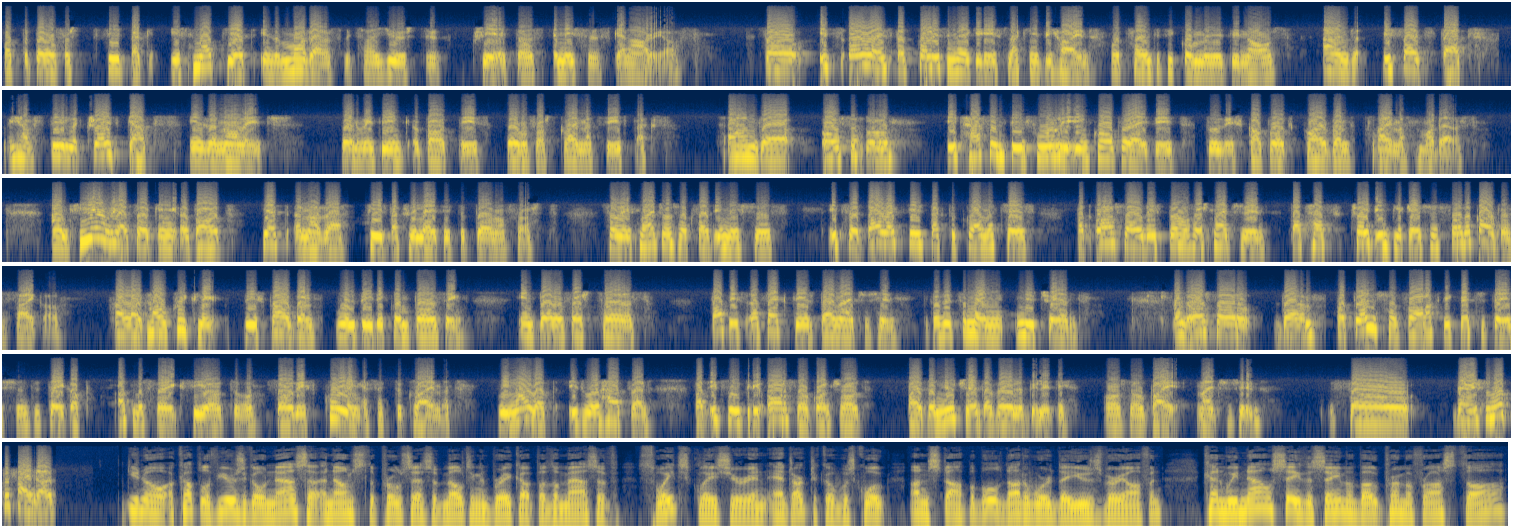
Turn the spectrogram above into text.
but the permafrost feedback is not yet in the models which are used to create those emission scenarios. So it's always that policymaking is lagging behind what scientific community knows. And besides that, we have still great gaps in the knowledge when we think about these permafrost climate feedbacks. And uh, also it hasn't been fully incorporated to these coupled carbon climate models. And here we are talking about yet another feedback related to permafrost. So these nitrous oxide emissions, it's a direct feedback to climate change, but also this permafrost nitrogen that has great implications for the carbon cycle. Like how quickly this carbon will be decomposing in permafrost soils that is affected by nitrogen because it's a main nutrient. And also the potential for Arctic vegetation to take up atmospheric CO2, so this cooling effect to climate. We know that it will happen, but it will be also controlled by the nutrient availability, also by nitrogen. So there is a lot to find out. You know, a couple of years ago, NASA announced the process of melting and breakup of the massive Thwaites Glacier in Antarctica was, quote, unstoppable, not a word they use very often. Can we now say the same about permafrost thaw?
